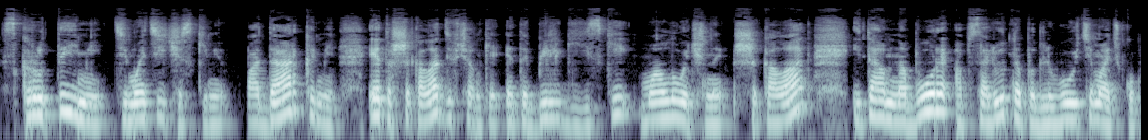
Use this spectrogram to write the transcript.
с крутыми тематическими подарками. Это шоколад, девчонки, это бельгийский молочный шоколад. И там наборы абсолютно под любую тематику.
